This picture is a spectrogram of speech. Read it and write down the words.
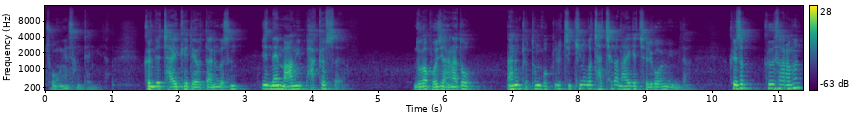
종의 상태입니다. 그런데 자유케 되었다는 것은 이제 내 마음이 바뀌었어요. 누가 보지 않아도 나는 교통법규를 지키는 것 자체가 나에게 즐거움입니다. 그래서 그 사람은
